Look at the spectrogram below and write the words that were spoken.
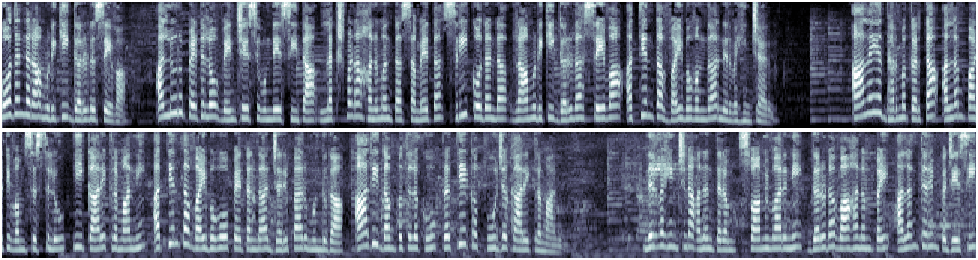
కోదండరాముడికి గరుడ సేవ. అల్లూరుపేటలో వెంచేసి ఉండే సీత లక్ష్మణ హనుమంత సమేత శ్రీ కోదండ రాముడికి గరుడ సేవ అత్యంత వైభవంగా నిర్వహించారు. ఆలయ ధర్మకర్త అల్లంపాటి వంశస్థులు ఈ కార్యక్రమాన్ని అత్యంత వైభవోపేతంగా జరిపారు. ముందుగా ఆది దంపతులకు ప్రత్యేక పూజ కార్యక్రమాలు నిర్వహించిన అనంతరం స్వామివారిని గరుడ వాహనంపై అలంకరింపజేసి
